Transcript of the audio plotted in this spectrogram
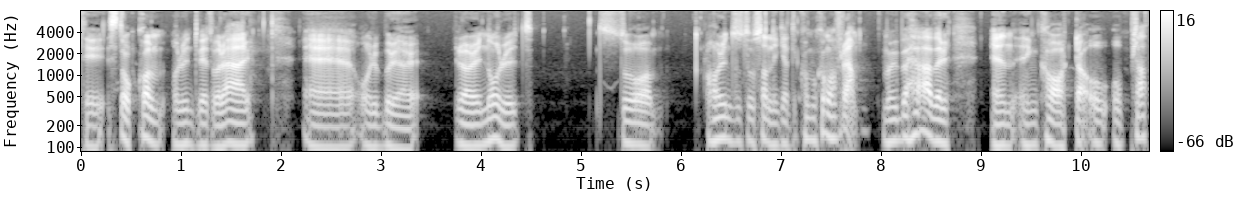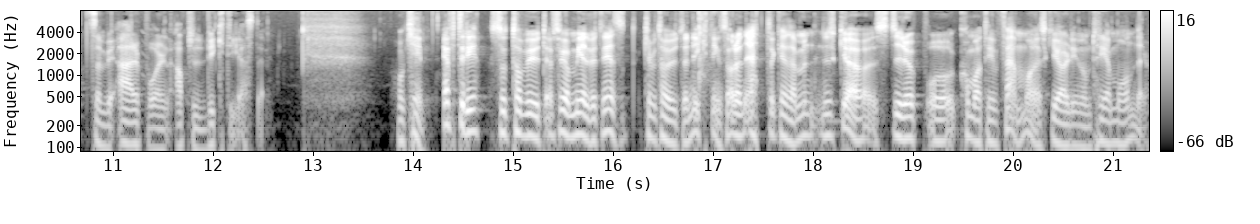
till Stockholm och du inte vet vad det är eh, och du börjar röra dig norrut så har du inte så stor sannolikhet att det kommer komma fram. Men vi behöver en, en karta och, och platsen vi är på är den absolut viktigaste. Okej, efter det så tar vi ut, efter vi har medvetenhet så kan vi ta ut en riktning. Så har du en ett och kan säga, men nu ska jag styra upp och komma till en femma och jag ska göra det inom tre månader.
